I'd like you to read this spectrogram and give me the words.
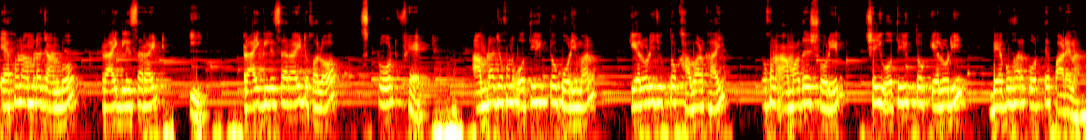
এখন আমরা জানব ট্রাইগ্লিসারাইড কি? ট্রাইগ্লিসারাইড হলো স্টোরড ফ্যাট আমরা যখন অতিরিক্ত পরিমাণ ক্যালোরিযুক্ত খাবার খাই, তখন আমাদের শরীর সেই অতিরিক্ত ক্যালোরি ব্যবহার করতে পারে না।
